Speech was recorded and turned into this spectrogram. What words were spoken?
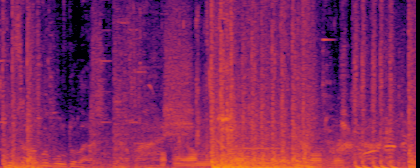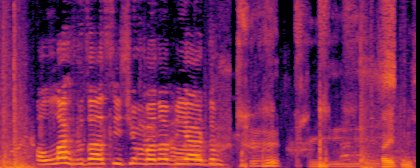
Tuzağımı buldular. Yanlış. Allah rızası için bana bir yardım. Kayıtmış.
